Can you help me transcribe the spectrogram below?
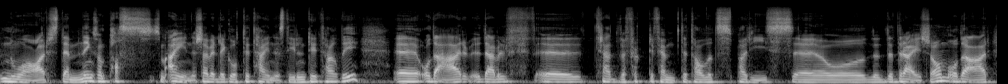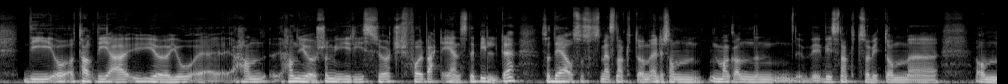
noir-stemning som, som egner seg veldig godt til tegnestilen til Tardi. Og det er, det er vel eh, 30-40-50-tallets Paris eh, og det, det dreier seg om. Og det er de, og Tardi er, gjør jo eh, han, han gjør så mye research for hvert eneste bilde. Så det er også som jeg snakket om eller sånn, man kan, vi, vi snakket så vidt om, eh, om,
